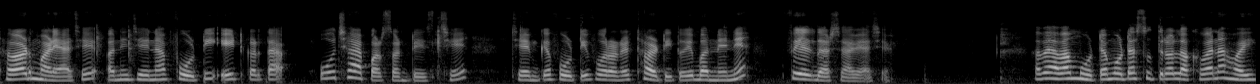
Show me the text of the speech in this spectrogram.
થર્ડ મળ્યા છે અને જેના ફોર્ટી એટ કરતાં ઓછા પર્સન્ટેજ છે જેમ કે ફોર્ટી ફોર અને થર્ટી તો એ બંનેને ફેલ દર્શાવ્યા છે. હવે આવા મોટા મોટા સૂત્રો લખવાના હોય,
